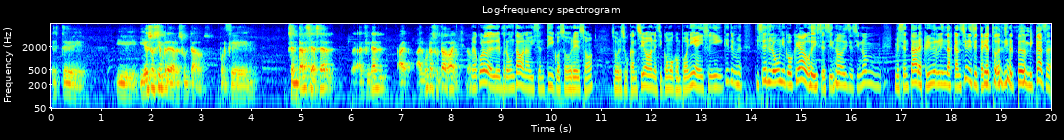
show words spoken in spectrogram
Este y, y eso siempre da resultados, porque sentarse a hacer al final a- algún resultado hay, ¿no? Me acuerdo, le preguntaban a Vicentico sobre eso, sobre sus canciones y cómo componía. Y dice, ¿y qué te me-?" dice? Es lo único que hago. Dice, si no, dice, si no me sentara a escribir lindas canciones, estaría todo el día el pedo en mi casa.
